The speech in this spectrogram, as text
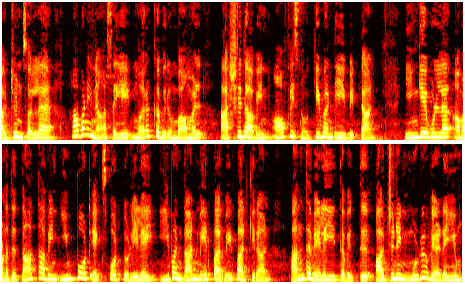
அர்ஜுன் சொல்ல அவனின் ஆசையை மறுக்க விரும்பாமல் அர்ஷிதாவின் ஆபீஸ் நோக்கி வண்டியை விட்டான். இங்கே உள்ள அவனது தாத்தாவின் இம்போர்ட் எக்ஸ்போர்ட் தொழிலை இவன் தான் மேற்பார்வை பார்க்கிறான். அந்த வேலையை தவிர்த்து அர்ஜுனின் முழு வேலையும்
